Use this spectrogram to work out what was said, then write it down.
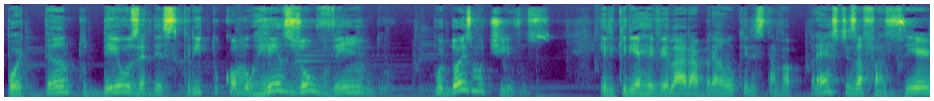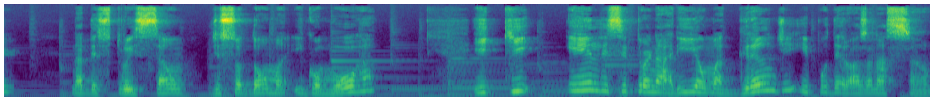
Portanto, Deus é descrito como resolvendo por dois motivos. Ele queria revelar a Abraão que ele estava prestes a fazer na destruição de Sodoma e Gomorra e que ele se tornaria uma grande e poderosa nação.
